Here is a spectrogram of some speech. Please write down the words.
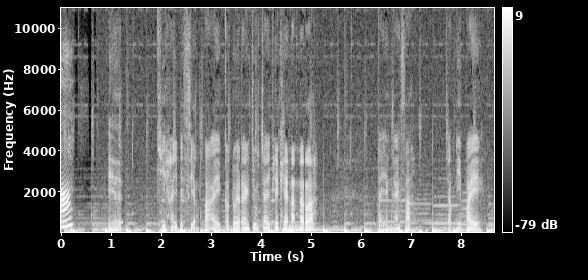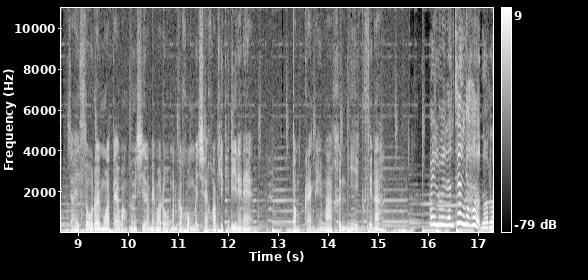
นะ เอ๊ะที่ให้ไปเสี่ยงตายก็ด้วยแรงจูงใจเพียงแค่นั้นนะเหรอ แต่ยังไงซะ จากนี้ไปจะให้สู้โดยมัวแต่หวังพึ่งชินาเมมารุมันก็คงไม่ใช่ความคิดที่ดีแน่ๆ ต้องแกร่งให้มากขึ้นอีกสินะ ไปลุยดันเจียนกันเถอะโนโร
